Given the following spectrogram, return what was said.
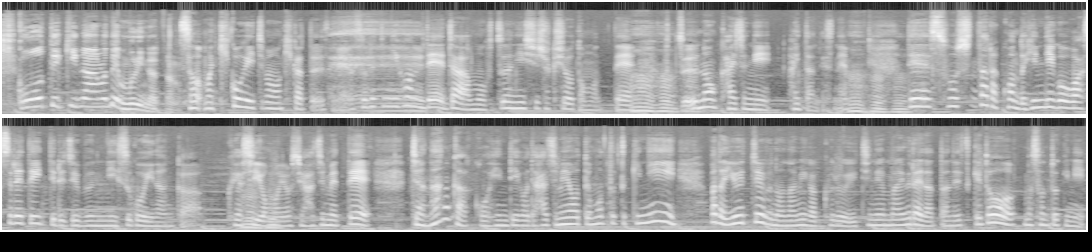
気候的なので無理になったの？そう、まあ、気候が一番大きかったですね。それで日本でじゃあもう普通に就職しようと思って普普通の会社に入ったんですね、うんうんうん。でそしたら今度ヒンディー語を忘れていってる自分にすごいなんか悔しい思いをし始めて、じゃあなんかこうヒンディー語で始めようって思った時にまだ YouTube の波が来る1年前ぐらいだったんですけど、まあ、その時に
